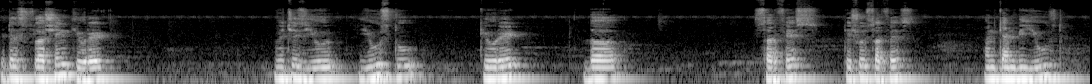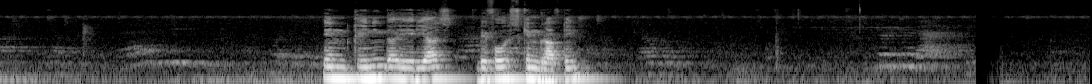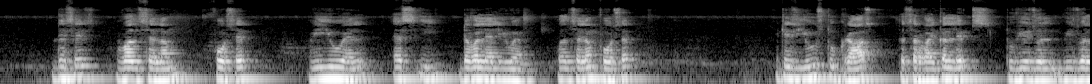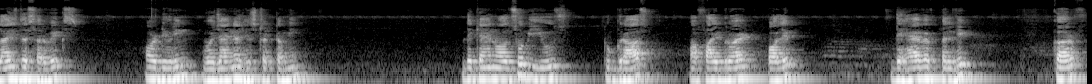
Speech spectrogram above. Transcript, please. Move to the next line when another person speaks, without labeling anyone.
It is flushing curette which is used to curate the surface tissue surface and can be used in cleaning the areas before skin grafting. This is Vulsellum forceps V U L S E double L U M Vulsellum forceps. It is used to grasp the cervical lips to visual, visualize the cervix or during vaginal hysterectomy. They can also be used to grasp a fibroid polyp. They have a pelvic curve.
